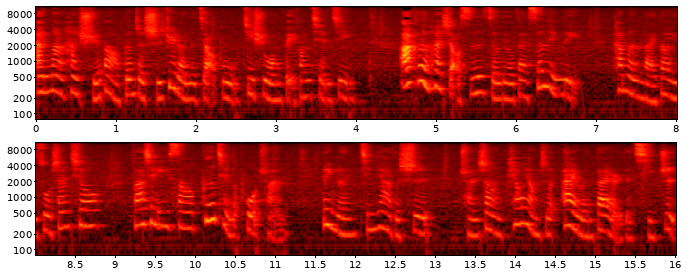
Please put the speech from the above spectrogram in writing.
安娜和雪宝跟着石巨人的脚步，继续往北方前进。阿克和小斯则留在森林里。他们来到一座山丘，发现一艘搁浅的破船。令人惊讶的是，船上飘扬着艾伦戴尔的旗帜。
